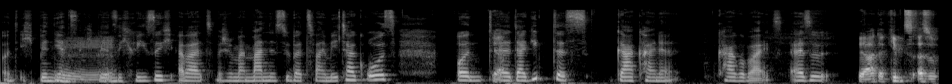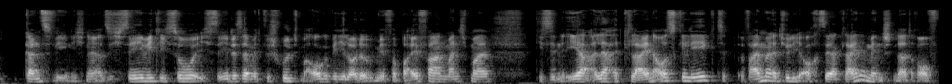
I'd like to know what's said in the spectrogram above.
und ich bin jetzt, mhm. ich bin jetzt mhm. nicht riesig, aber zum Beispiel mein Mann ist über zwei Meter groß. Und ja. äh, da gibt es gar keine Cargo Bikes. Also. Ja, da gibt es also ganz wenig. Ne? Also ich sehe wirklich so, ich sehe das ja mit geschultem Auge, wie die Leute über mir vorbeifahren manchmal. Die sind eher alle halt klein ausgelegt, weil man natürlich auch sehr kleine Menschen da drauf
